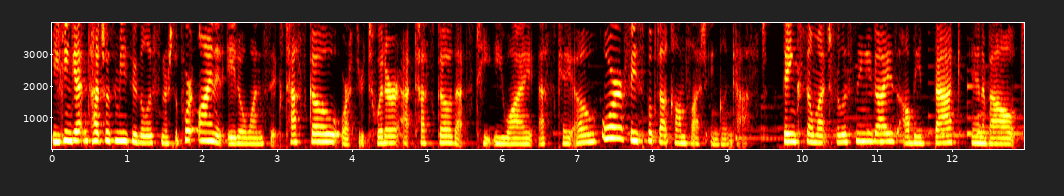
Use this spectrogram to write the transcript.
You can get in touch with me through the listener support line at 8016 Teysko or through Twitter at Teysko, that's T-E-Y-S-K-O, or facebook.com slash Englandcast. Thanks so much for listening, you guys. I'll be back in about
